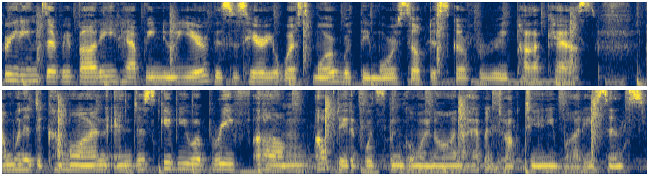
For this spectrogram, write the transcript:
Greetings, everybody. Happy New Year. This is Harriet Westmore with the More Self Discovery Podcast. I wanted to come on and just give you a brief um, update of what's been going on. I haven't talked to anybody since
